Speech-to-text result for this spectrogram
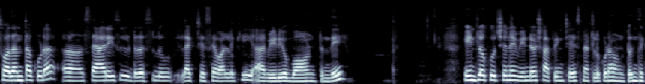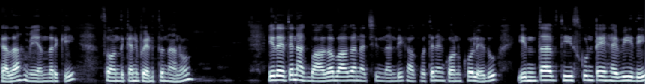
సో అదంతా కూడా శారీస్ డ్రెస్సులు లైక్ చేసే వాళ్ళకి ఆ వీడియో బాగుంటుంది. ఇంట్లో కూర్చొని విండో షాపింగ్ చేసినట్లు కూడా ఉంటుంది కదా మీ అందరికీ. సో అందుకని పెడుతున్నాను. ఇదైతే నాకు బాగా బాగా నచ్చిందండి. కాకపోతే నేను కొనుక్కోలేదు. ఇంత తీసుకుంటే హెవీది.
